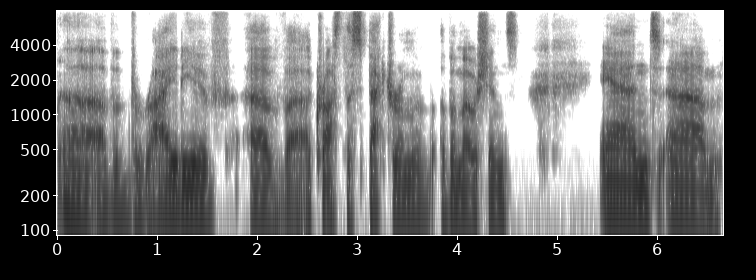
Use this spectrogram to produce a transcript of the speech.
uh, of a variety of of uh, across the spectrum of, of emotions, and um,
